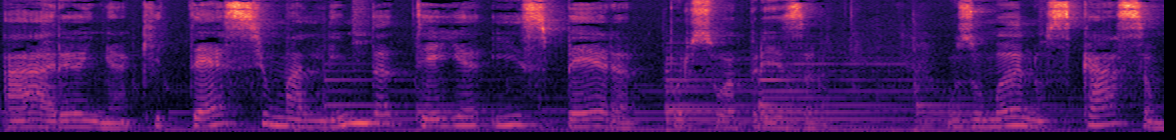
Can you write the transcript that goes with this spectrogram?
a aranha que tece uma linda teia e espera por sua presa. Os humanos caçam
